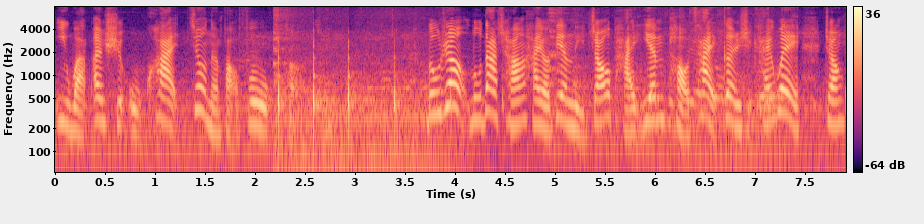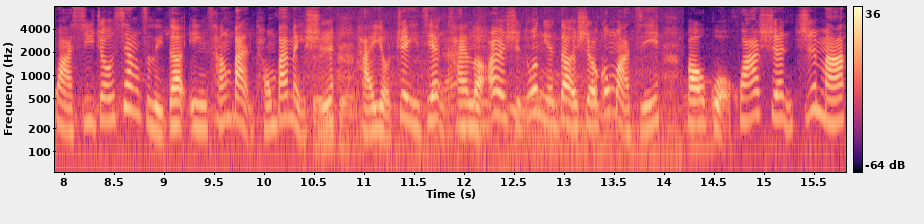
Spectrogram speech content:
一碗二十五块就能饱腹。卤肉、卤大肠，还有店里招牌腌泡菜，更是开胃。彰化西周巷子里的隐藏版铜板美食，还有这一间开了二十多年的手工马吉，包裹花生、芝麻，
